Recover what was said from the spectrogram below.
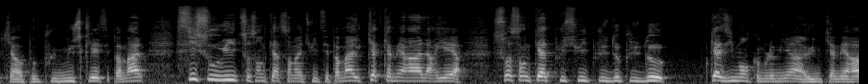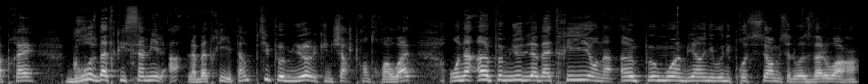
qui est un peu plus musclé, c'est pas mal. 6 ou 8, 64, 128, c'est pas mal. 4 caméras à l'arrière, 64 plus 8 plus 2 plus 2, quasiment comme le mien à une caméra près. Grosse batterie 5000. Ah, la batterie est un petit peu mieux avec une charge 33 watts. On a un peu mieux de la batterie, on a un peu moins bien au niveau du processeur, mais ça doit se valoir. Hein.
